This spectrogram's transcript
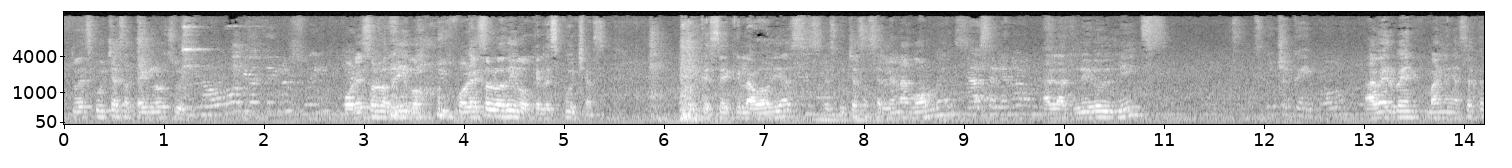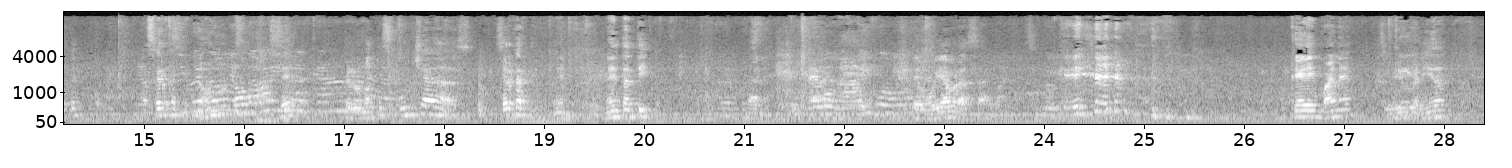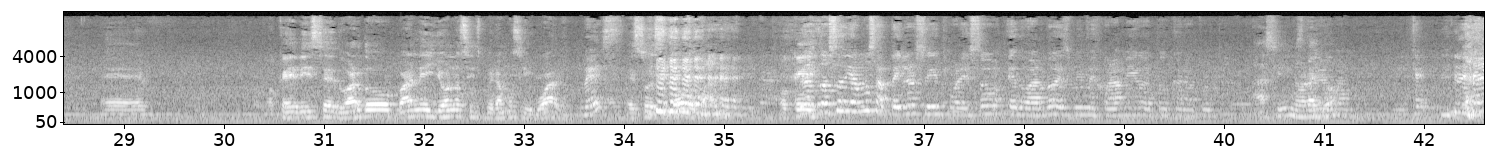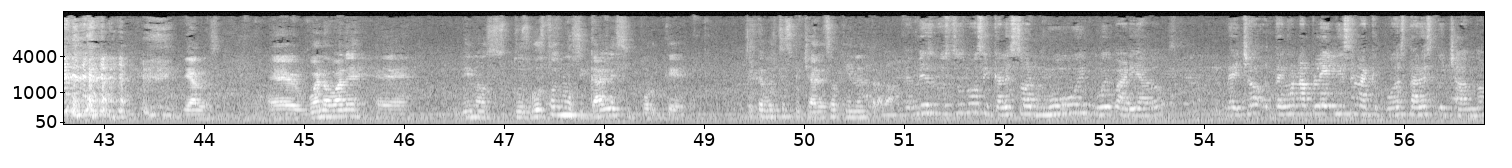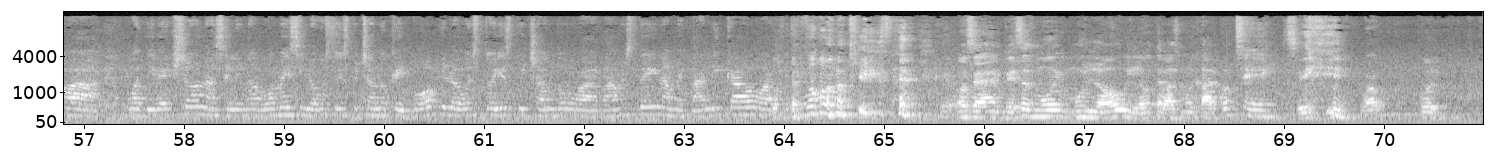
Tú escuchas a Taylor Swift. No, odio a Taylor Swift. Por eso lo digo, por eso lo digo, que la escuchas. Porque sé que la odias. Escuchas a Selena Gómez, A Selena a la Little Mix. escucho K-pop. A ver, ven, Vane, acércate. Acércate. No, no, no, acércate. Pero no te escuchas. Acércate, ven, ven tantito. Dale. pues. Te voy a abrazar, Vane. Ok. Ok, Vane, Ok. bienvenida. Eh, ok, dice Eduardo, Vane y yo nos inspiramos igual. ¿Ves? Eso es todo, Vane. Ok. Los dos odiamos a Taylor Swift, por eso Eduardo es mi mejor amigo de todo Caracol. Ah, sí, no era yo. ¿Qué? Diablos. Eh, bueno, Vane, eh, dinos tus gustos musicales y por qué. ¿Qué te gusta escuchar eso aquí en el trabajo? Mis gustos musicales son muy, muy variados. De hecho, tengo una playlist en la que puedo estar escuchando a One Direction, a Selena Gómez y luego estoy escuchando K-pop y luego estoy escuchando a Rammstein, a Metallica o a Monkeys. o sea, empiezas muy, muy low y luego te vas muy hardcore. Sí. Sí, wow, cool.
